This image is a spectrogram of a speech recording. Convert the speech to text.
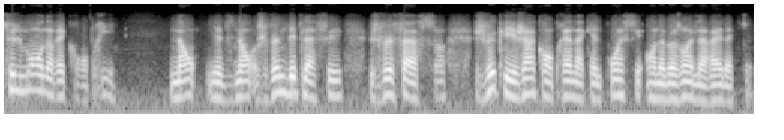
Tout le monde aurait compris. Non, il a dit non, je veux me déplacer, je veux faire ça, je veux que les gens comprennent à quel point on a besoin de leur aide actuelle.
